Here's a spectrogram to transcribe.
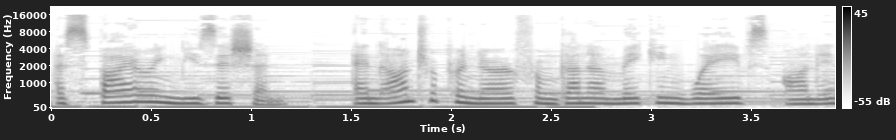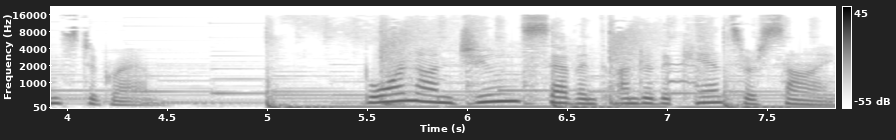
aspiring musician, and entrepreneur from Ghana making waves on Instagram. Born on June 7 under the Cancer sign,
